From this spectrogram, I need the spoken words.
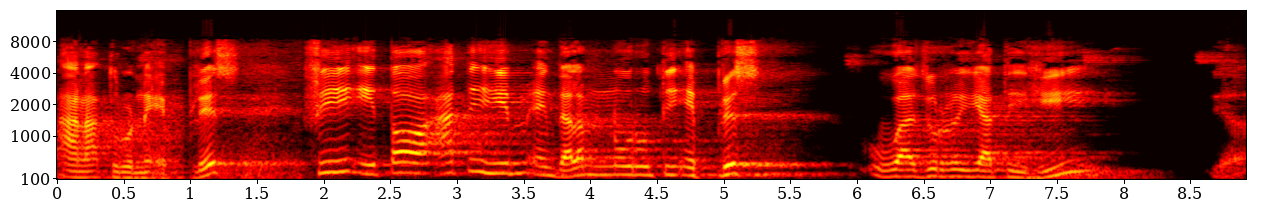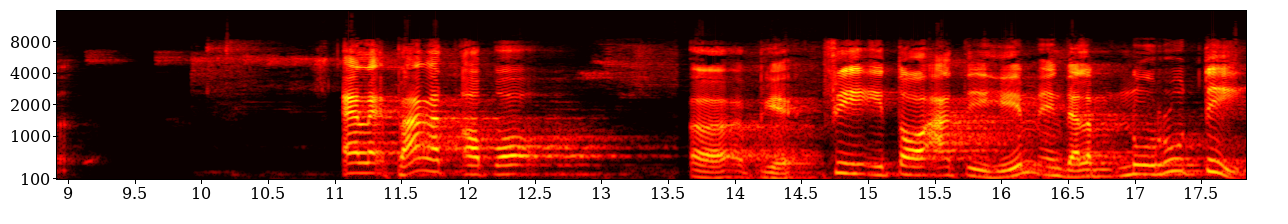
anak turune iblis fi itaatihim ing dalam nuruti iblis wa dzurriyyatihi ya. Elek banget uh, piye fi itaatihim ing dalam nuruti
